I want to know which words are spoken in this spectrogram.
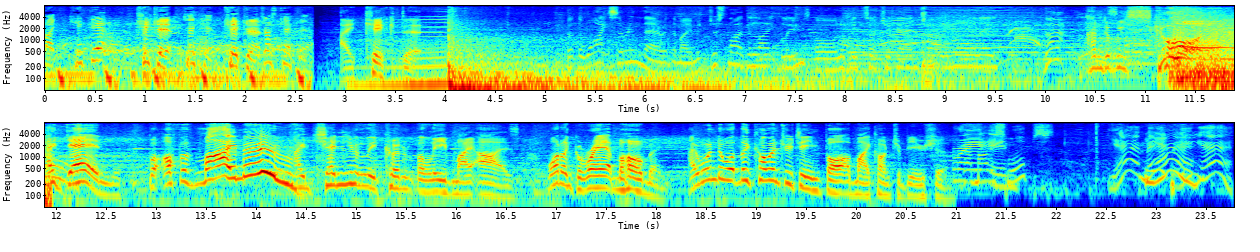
Like, kick it, Kick it. kick it. Kick it. Just kick it. I kicked it. But the whites are in there at the moment, just like the light blues. Oh, lovely touch again, Charlie Morley. That And we scored again, but off of my move. I genuinely couldn't believe my eyes. What a great moment. I wonder what the commentary team thought of my contribution. Yeah, maybe, yeah.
